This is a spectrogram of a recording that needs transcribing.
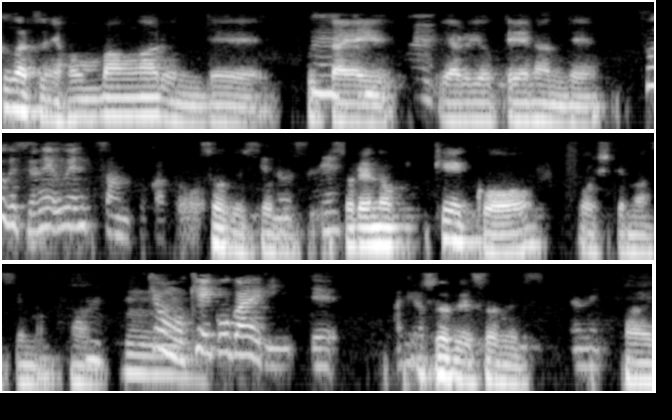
9月に本番があるんで、舞台やる予定なんで、そうですよね、ウエンツさんとかと。そうです、そうですそうですね。それの稽古をしてます、今。はいうん今日も稽古帰り行って、ありがとう。そうです、そうです。はい。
